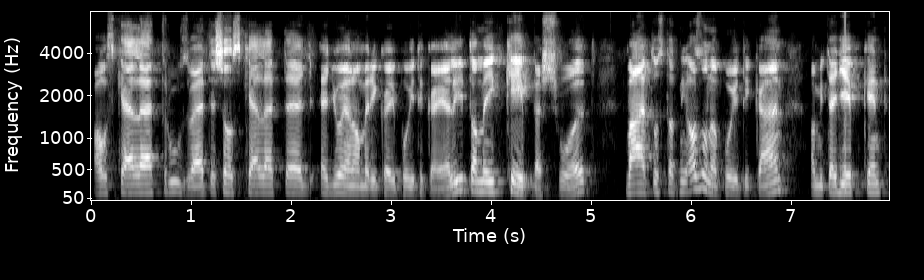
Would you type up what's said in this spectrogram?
ahhoz kellett Roosevelt, és ahhoz kellett egy, egy olyan amerikai politikai elit, amelyik képes volt változtatni azon a politikán, amit egyébként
